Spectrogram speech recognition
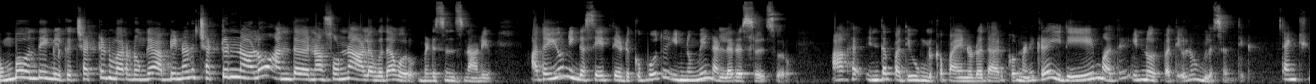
ரொம்ப வந்து எங்களுக்கு சட்டுன்னு வரணுங்க. அப்படின்னாலும் சட்டுன்னாலும் அந்த நான் சொன்ன அளவு தான் வரும். மெடிசன்ஸ்னாலையும் அதையும் நீங்கள் சேர்த்து எடுக்கும்போது இன்னுமே நல்ல ரிசல்ட்ஸ் வரும். ஆக இந்த பதிவு உங்களுக்கு பயனுள்ளதாக இருக்கும்னு நினைக்கிறேன். இதே மாதிரி இன்னொரு பதிவில் உங்களை சந்திக்கிறேன். தேங்க்யூ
